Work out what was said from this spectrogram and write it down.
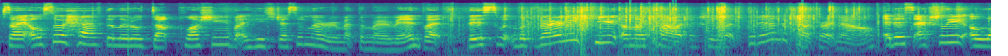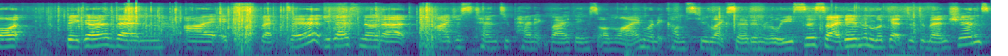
So I also have the little duck plushie but he's just in my room at the moment. But this would look very cute on my couch. Actually, let's put it on the couch right now. It is actually a lot bigger than I expected. You guys know that I just tend to panic buy things online when it comes to like certain releases. So I didn't even look at the dimensions.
